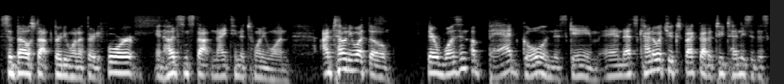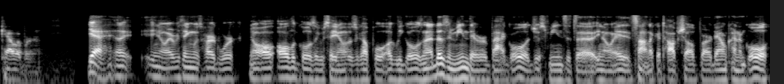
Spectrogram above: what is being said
Sabel stopped 31 to 34, and Hudson stopped 19 to 21. I'm telling you what, though, there wasn't a bad goal in this game, and that's kind of what you expect out of two tennies of this caliber. Yeah, uh, you know everything was hard work. You know all, all the goals, like we say, you know, there's a couple ugly goals, and that doesn't mean they were a bad goal. It just means it's a you know it's not like a top shelf bar down kind of goal.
